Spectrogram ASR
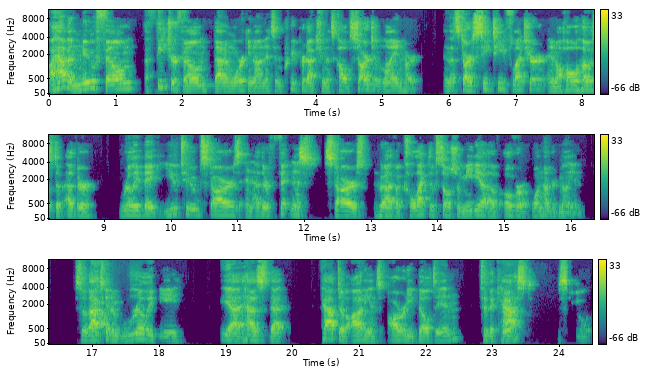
I have a new film, a feature film that I'm working on. It's in pre-production. It's called Sergeant Lionheart, and that stars C.T. Fletcher and a whole host of other really big YouTube stars and other fitness stars who have a collective social media of over 100 million. So that's Wow. going to really be, yeah, it has that captive audience already built in to the cast. So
